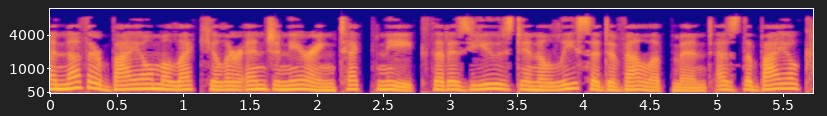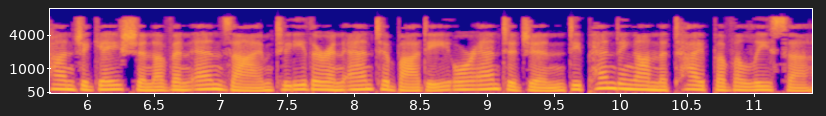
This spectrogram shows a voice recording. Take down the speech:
Another biomolecular engineering technique that is used in ELISA development is the bioconjugation of an enzyme to either an antibody or antigen depending on the type of ELISA.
